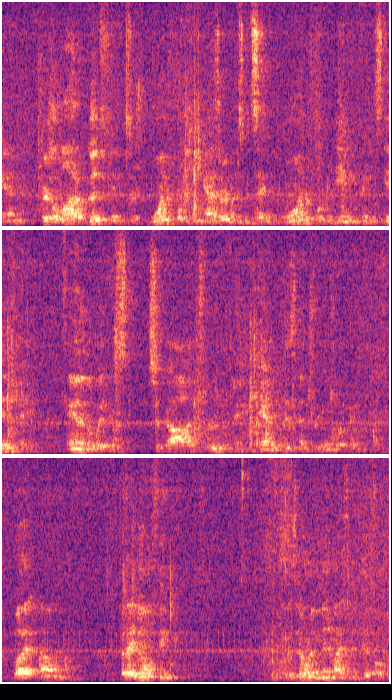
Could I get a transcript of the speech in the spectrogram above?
And there's a lot of good things. There's wonderful things, as everyone's been saying, wonderful redeeming things in pain and in the witness to God through the pain and his entry into our pain. But, um, but I don't think, because I don't want to minimize the difficulty.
